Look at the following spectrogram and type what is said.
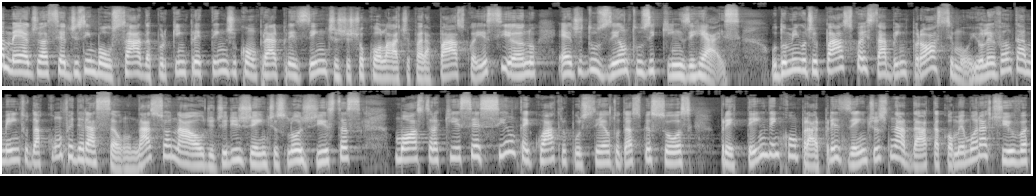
A média a ser desembolsada por quem pretende comprar presentes de chocolate para Páscoa esse ano é de 215 reais. O domingo de Páscoa está bem próximo e o levantamento da Confederação Nacional de Dirigentes Logistas mostra que 64% das pessoas pretendem comprar presentes na data comemorativa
